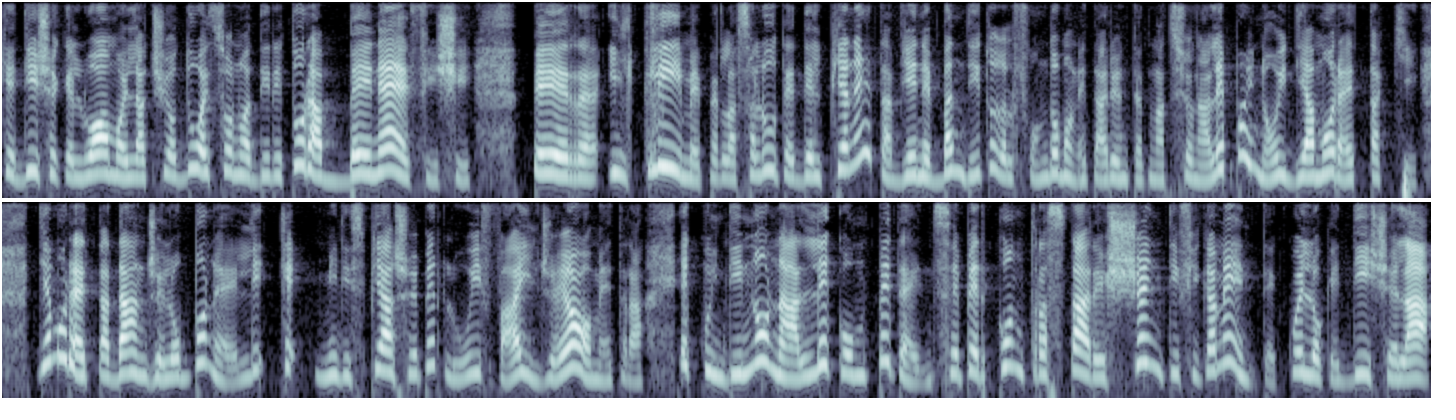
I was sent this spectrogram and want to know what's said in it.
che dice che l'uomo e la CO2 sono addirittura benefici per il clima e per la salute del pianeta, viene bandito dal Fondo Monetario Internazionale. E poi noi diamo retta a chi? Diamo retta ad Angelo Bonelli, che mi dispiace per lui, fa il geometra e quindi non ha le competenze per contrastare scientificamente quello che dice la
